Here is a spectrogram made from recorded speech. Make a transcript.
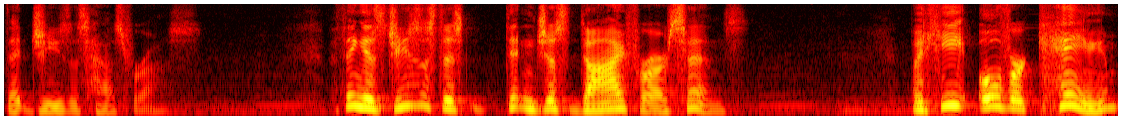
that Jesus has for us. The thing is, Jesus didn't just die for our sins, but he overcame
